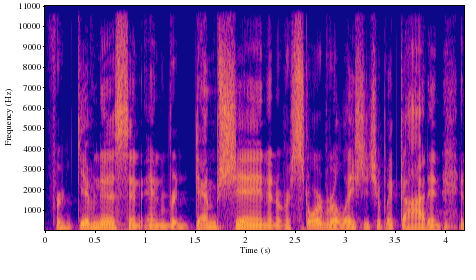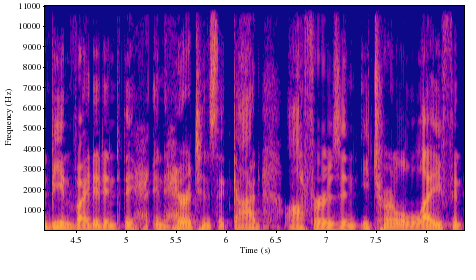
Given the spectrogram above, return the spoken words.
forgiveness and and redemption and a restored relationship with God and and be invited into the inheritance that God offers and eternal life and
